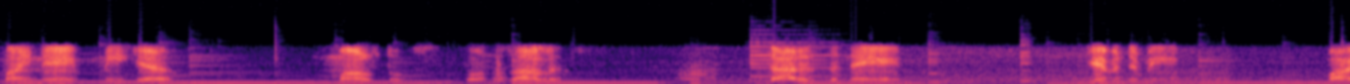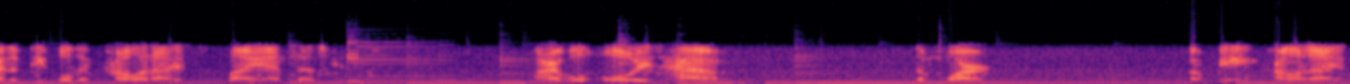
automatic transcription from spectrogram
My name, Miguel Maltos Gonzalez that is the name given to me by the people that colonized my ancestors. I will always have the mark of being colonized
